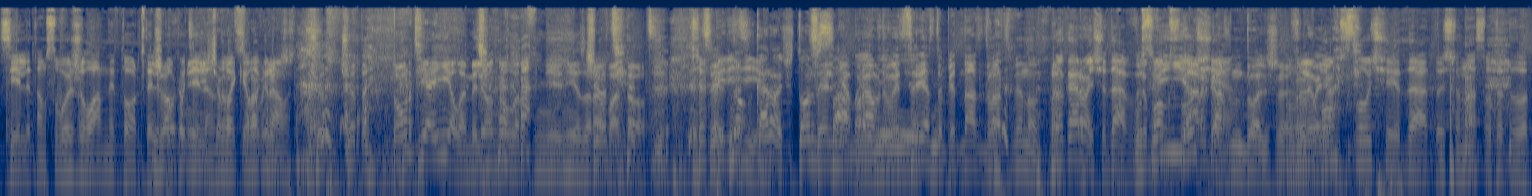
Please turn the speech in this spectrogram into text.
съели там свой желанный торт, или Жалко похудели на нечем 2 это килограмма. торт я ел, а миллион долларов не зарабатывал. Все Ну, впереди. короче, то же Цель не самое. оправдывает Не- не- средства 15-20 минут. Ну, короче, да, в любом случае... оргазм дольше. В любом случае, да, то есть у нас вот эта вот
